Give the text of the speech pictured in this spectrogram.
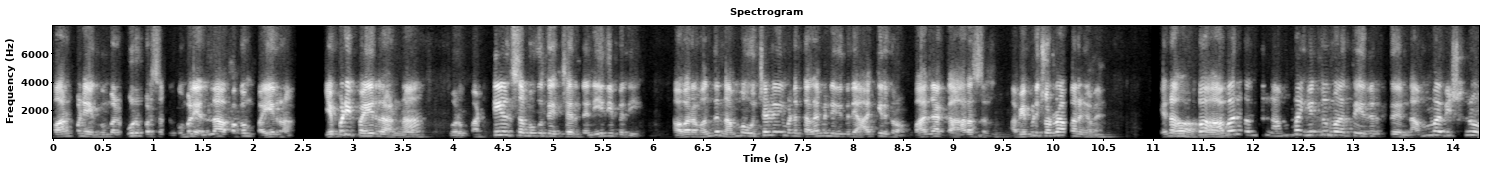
பார்ப்பனிய கும்பல் மூணு பர்சன்ட் கும்பல் எல்லா பக்கம் பயிர்றான் எப்படி பயிர்றான்னா ஒரு பட்டியல் சமூகத்தை சேர்ந்த நீதிபதி அவரை வந்து நம்ம உச்சநீதிமன்ற தலைமை நீதிபதி ஆக்கியிருக்கிறோம் பாஜக ஆர் எஸ் எஸ் அப்ப எப்படி சொல்றா பாருங்க. ஏன்னா அப்ப. அவர் வந்து நம்ம இந்து மதத்தை எதிர்த்து நம்ம விஷ்ணு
